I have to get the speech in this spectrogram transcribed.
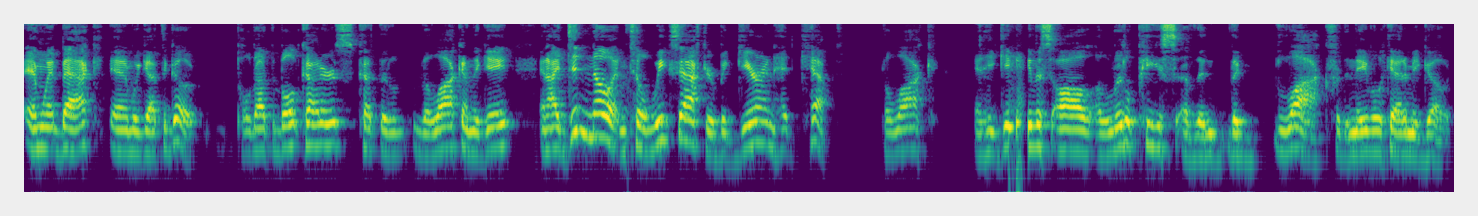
and went back and we got the goat. Pulled out the bolt cutters, cut the, the lock on the gate. And I didn't know it until weeks after, but Garen had kept the lock and he gave us all a little piece of the, the lock for the Naval Academy goat.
